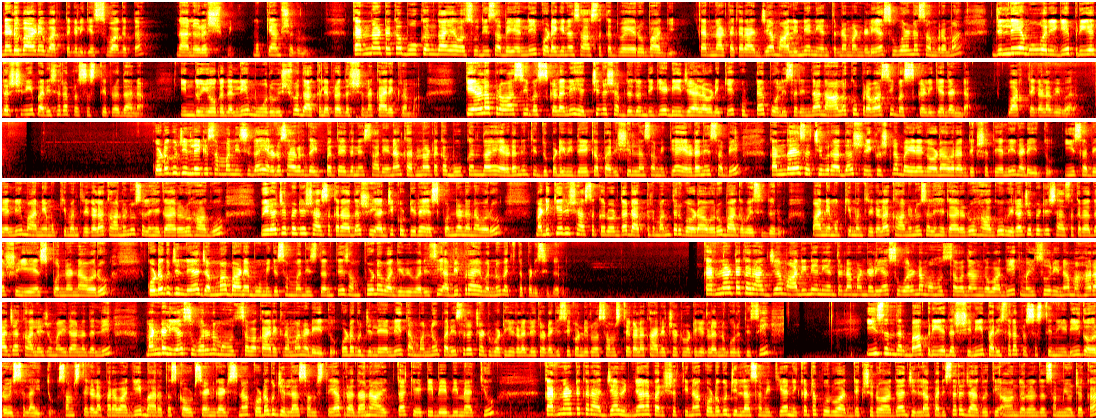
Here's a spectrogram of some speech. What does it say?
ನಡುಬಾಡೆ ವಾರ್ತೆಗಳಿಗೆ ಸ್ವಾಗತ. ನಾನು ರಶ್ಮಿ. ಮುಖ್ಯಾಂಶಗಳು. ಕರ್ನಾಟಕ ಭೂಕಂದಾಯ ವಸೂದಿ ಸಭೆಯಲ್ಲಿ ಕೊಡಗಿನ ಶಾಸಕದ್ವಯರು ಭಾಗಿ. ಕರ್ನಾಟಕ ರಾಜ್ಯ ಮಾಲಿನ್ಯ ನಿಯಂತ್ರಣ ಮಂಡಳಿಯ ಸುವರ್ಣ ಸಂಭ್ರಮ, ಜಿಲ್ಲೆಯ ಮೂವರಿಗೆ ಪ್ರಿಯದರ್ಶಿನಿ ಪರಿಸರ ಪ್ರಶಸ್ತಿ ಪ್ರದಾನ. ಇಂದು ಯೋಗದಲ್ಲಿ ಮೂರು ವಿಶ್ವ ದಾಖಲೆ ಪ್ರದರ್ಶನ ಕಾರ್ಯಕ್ರಮ. ಕೇರಳ ಪ್ರವಾಸಿ ಬಸ್ಗಳಲ್ಲಿ ಹೆಚ್ಚಿನ ಶಬ್ದದೊಂದಿಗೆ ಡಿಜೆ ಅಳವಡಿಕೆ ಕುಟ್ಟ ಪೊಲೀಸರಿಂದ ನಾಲ್ಕು ಪ್ರವಾಸಿ ಬಸ್ಗಳಿಗೆ ದಂಡ. ವಾರ್ತೆಗಳ ವಿವರ. ಕೊಡಗು ಜಿಲ್ಲೆಗೆ ಸಂಬಂಧಿಸಿದ ಎರಡು ಸಾವಿರದ ಇಪ್ಪತ್ತೈದನೇ ಸಾಲಿನ ಕರ್ನಾಟಕ ಭೂಕಂದಾಯ ಎರಡನೇ ತಿದ್ದುಪಡಿ ವಿಧೇಯಕ ಪರಿಶೀಲನಾ ಸಮಿತಿಯ ಎರಡನೇ ಸಭೆ ಕಂದಾಯ ಸಚಿವರಾದ ಶ್ರೀಕೃಷ್ಣ ಬೈರೇಗೌಡ ಅವರ ಅಧ್ಯಕ್ಷತೆಯಲ್ಲಿ ನಡೆಯಿತು. ಈ ಸಭೆಯಲ್ಲಿ ಮಾನ್ಯ ಮುಖ್ಯಮಂತ್ರಿಗಳ ಕಾನೂನು ಸಲಹೆಗಾರರು ಹಾಗೂ ವಿರಾಜಪೇಟೆ ಶಾಸಕರಾದ ಶ್ರೀ ಅಜ್ಜಿಕುಟ್ಟಿರ ಎಸ್ ಪೊನ್ನಣ್ಣನವರು, ಮಡಿಕೇರಿ ಶಾಸಕರಾದ ಡಾಕ್ಟರ್ ಮಂತರಗೌಡ ಅವರು ಭಾಗವಹಿಸಿದ್ದರು. ಮಾನ್ಯ ಮುಖ್ಯಮಂತ್ರಿಗಳ ಕಾನೂನು ಸಲಹೆಗಾರರು ಹಾಗೂ ವಿರಾಜಪೇಟೆ ಶಾಸಕರಾದ ಶ್ರೀ ಎ ಎಸ್ ಪೊನ್ನಣ್ಣ ಅವರು ಕೊಡಗು ಜಿಲ್ಲೆಯ ಜಮ್ಮಬಾಣೆ ಭೂಮಿಗೆ ಸಂಬಂಧಿಸಿದಂತೆ ಸಂಪೂರ್ಣವಾಗಿ ವಿವರಿಸಿ ಅಭಿಪ್ರಾಯವನ್ನು ವ್ಯಕ್ತಪಡಿಸಿದರು. ಕರ್ನಾಟಕ ರಾಜ್ಯ ಮಾಲಿನ್ಯ ನಿಯಂತ್ರಣ ಮಂಡಳಿಯ ಸುವರ್ಣ ಮಹೋತ್ಸವದ ಅಂಗವಾಗಿ ಮೈಸೂರಿನ ಮಹಾರಾಜ ಕಾಲೇಜು ಮೈದಾನದಲ್ಲಿ ಮಂಡಳಿಯ ಸುವರ್ಣ ಮಹೋತ್ಸವ ಕಾರ್ಯಕ್ರಮ ನಡೆಯಿತು. ಕೊಡಗು ಜಿಲ್ಲೆಯಲ್ಲಿ ತಮ್ಮನ್ನು ಪರಿಸರ ಚಟುವಟಿಕೆಗಳಲ್ಲಿ ತೊಡಗಿಸಿಕೊಂಡಿರುವ ಸಂಸ್ಥೆಗಳ ಕಾರ್ಯಚಟುವಟಿಕೆಗಳನ್ನು ಗುರುತಿಸಿ ಈ ಸಂದರ್ಭ ಪ್ರಿಯದರ್ಶಿನಿ ಪರಿಸರ ಪ್ರಶಸ್ತಿ ನೀಡಿ ಗೌರವಿಸಲಾಯಿತು. ಸಂಸ್ಥೆಗಳ ಪರವಾಗಿ ಭಾರತ ಸ್ಕೌಟ್ಸ್ ಅಂಡ್ ಗೈಡ್ಸ್ನ ಕೊಡಗು ಜಿಲ್ಲಾ ಸಂಸ್ಥೆಯ ಪ್ರಧಾನ ಆಯುಕ್ತ ಕೆಟಿ ಬೇಬಿ ಮ್ಯಾಥ್ಯೂ, ಕರ್ನಾಟಕ ರಾಜ್ಯ ವಿಜ್ಞಾನ ಪರಿಷತ್ತಿನ ಕೊಡಗು ಜಿಲ್ಲಾ ಸಮಿತಿಯ ನಿಕಟಪೂರ್ವ ಅಧ್ಯಕ್ಷರೂ ಆದ ಜಿಲ್ಲಾ ಪರಿಸರ ಜಾಗೃತಿ ಆಂದೋಲನದ ಸಂಯೋಜಕ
